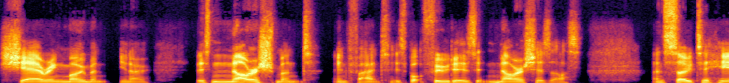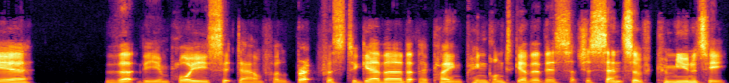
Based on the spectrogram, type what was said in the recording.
sharing moment, you know, this nourishment, in fact, is what food is. It nourishes us. And so to hear that the employees sit down for breakfast together, that they're playing ping pong together, there's such a sense of community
